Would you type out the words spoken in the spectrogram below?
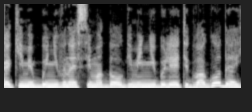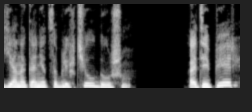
Какими бы невыносимо долгими ни были эти два года, я, наконец, облегчил душу. А теперь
